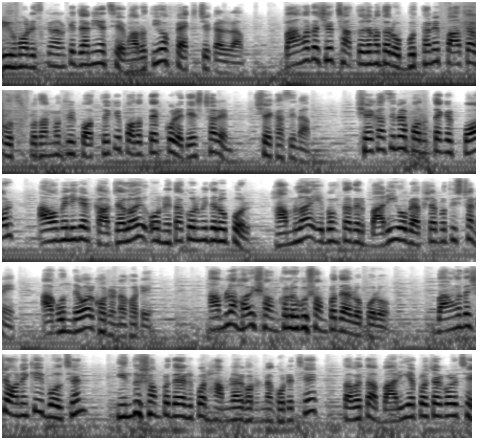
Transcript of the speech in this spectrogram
রিউমর স্ক্যানারকে জানিয়েছে ভারতীয় ফ্যাক্ট চেকাররা। বাংলাদেশের ছাত্র জনতার অভ্যুত্থানে পাঁচ আগস্ট প্রধানমন্ত্রীর পদ থেকে পদত্যাগ করে দেশ ছাড়েন শেখ হাসিনা। শেখ হাসিনার পদত্যাগের পর আওয়ামী লীগের কার্যালয় ও নেতাকর্মীদের ওপর হামলা এবং তাদের বাড়ি ও ব্যবসা প্রতিষ্ঠানে আগুন দেওয়ার ঘটনা ঘটে। হামলা হয় সংখ্যালঘু সম্প্রদায়ের ওপরও বাংলাদেশে অনেকেই বলছেন, হিন্দু সম্প্রদায়ের উপর হামলার ঘটনা ঘটেছে, তবে তা বাড়িয়ে প্রচার করেছে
